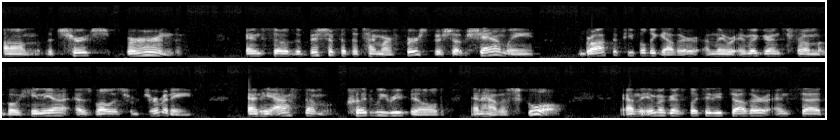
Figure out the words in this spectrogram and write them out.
um, the church burned. And so the bishop at the time, our first bishop, Shanley, brought the people together, and they were immigrants from Bohemia as well as from Germany. And he asked them, could we rebuild and have a school? And the immigrants looked at each other and said,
